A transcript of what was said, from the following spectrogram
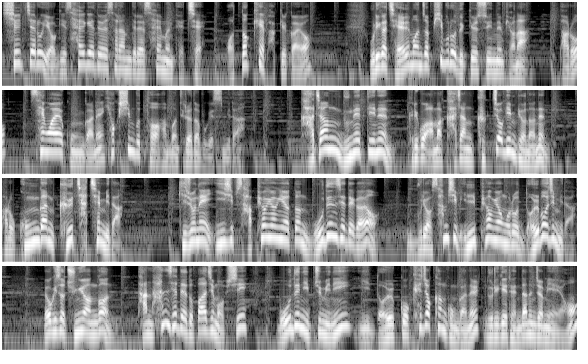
실제로 여기 살게 될 사람들의 삶은 대체 어떻게 바뀔까요? 우리가 제일 먼저 피부로 느낄 수 있는 변화, 바로 생활 공간의 혁신부터 한번 들여다보겠습니다. 가장 눈에 띄는 그리고 아마 가장 극적인 변화는 바로 공간 그 자체입니다. 기존에 24평형이었던 모든 세대가요. 무려 31평형으로 넓어집니다. 여기서 중요한 건 단 한 세대도 빠짐없이 모든 입주민이 이 넓고 쾌적한 공간을 누리게 된다는 점이에요.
